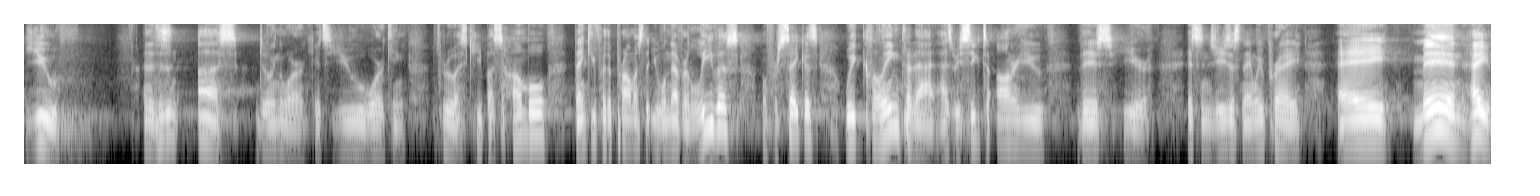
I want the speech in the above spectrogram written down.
you. And this isn't us doing the work, it's you working through us. Keep us humble. Thank you for the promise that you will never leave us nor forsake us. We cling to that as we seek to honor you this year. It's in Jesus' name we pray. Amen. Hey,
